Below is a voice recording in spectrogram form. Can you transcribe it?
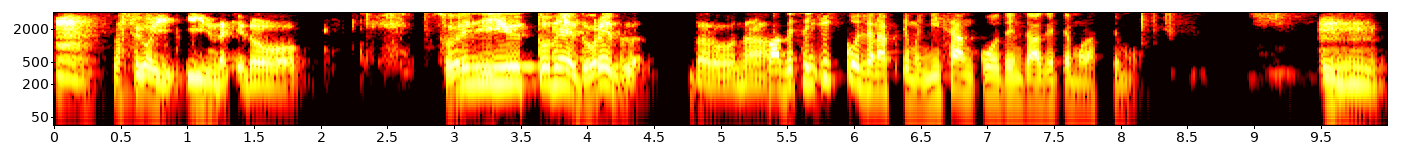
うん。まあ、すごいいいんだけど、それで言うとね、どれだだろうな。まあ別に1個じゃなくても2、3個全然上げてもらっても。うんうん。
